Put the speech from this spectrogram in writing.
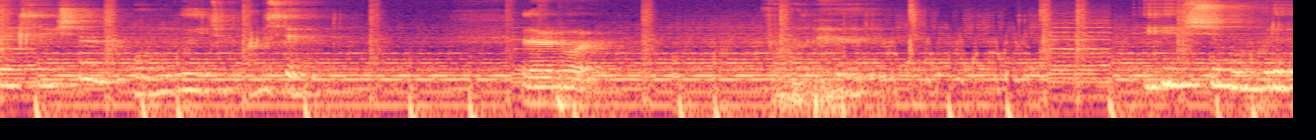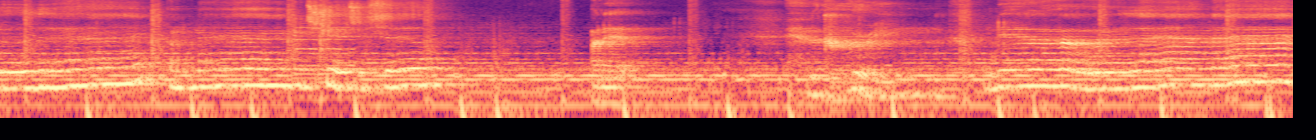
vexation a On it. and the current than that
